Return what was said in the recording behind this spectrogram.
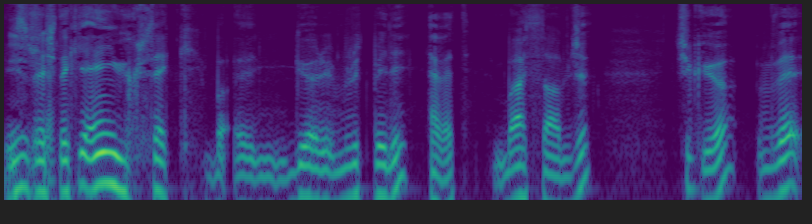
İyi İsveç'teki işte. en yüksek e, görev rütbeli evet. başsavcı çıkıyor ve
